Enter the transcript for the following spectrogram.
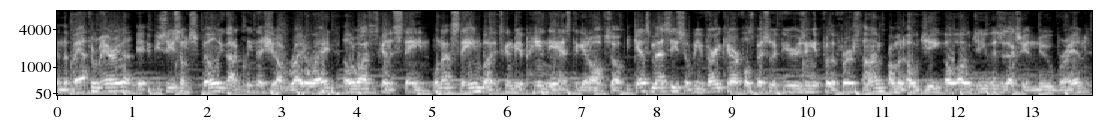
and the bathroom area. If you see some spill, you gotta clean that shit up right away. Otherwise, it's gonna stain. Well, not stain, but it's gonna be a pain in the ass to get off. So it gets messy. So be very careful, especially if you're using it for the first time. I'm an OG, OOG. This is actually a new brand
